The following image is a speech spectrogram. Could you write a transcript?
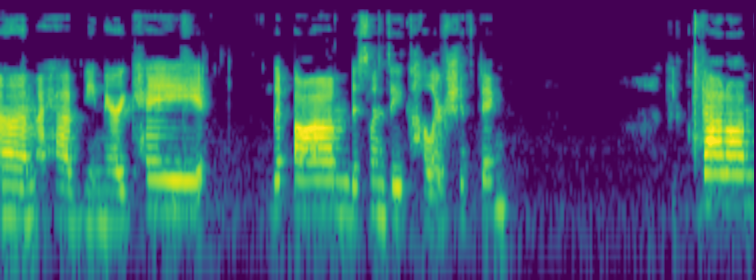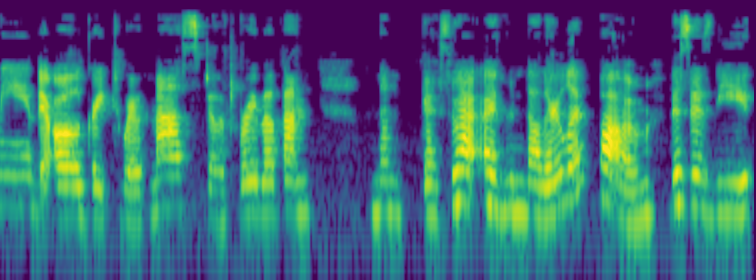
Um, I have the Mary Kay lip balm. This one's a color shifting. Keep that on me. They're all great to wear with masks. Don't have to worry about them. And then guess what? I have another lip balm. This is the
